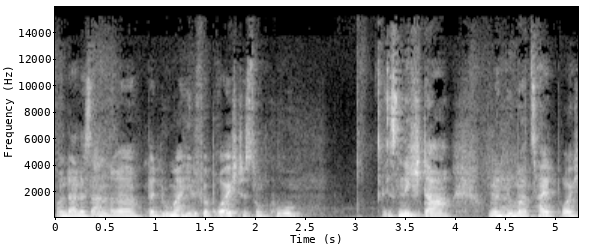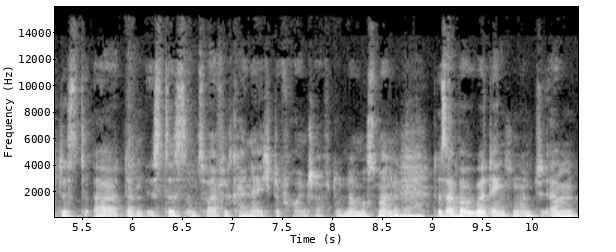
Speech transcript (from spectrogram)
und alles andere, wenn du mal Hilfe bräuchtest und Co., ist nicht da. Und wenn du mal Zeit bräuchtest, äh, dann ist das im Zweifel keine echte Freundschaft. Und dann muss man Genau. das einfach überdenken. Und ähm,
